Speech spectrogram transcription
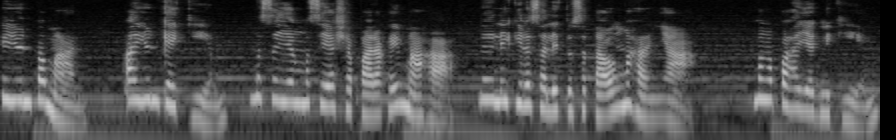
Gayon pa man, ayon kay Kim, masayang masaya siya para kay Maha dahil ay kinasal sa taong mahal niya. Mga pahayag ni Kim,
